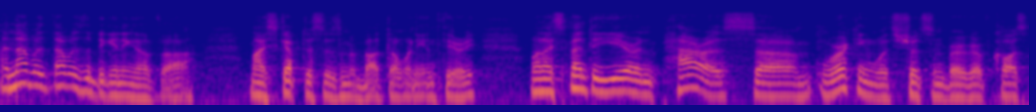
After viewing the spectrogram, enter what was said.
And that was, that was the beginning of uh, my skepticism about Darwinian theory. When I spent a year in Paris um, working with Schutzenberger, of course,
